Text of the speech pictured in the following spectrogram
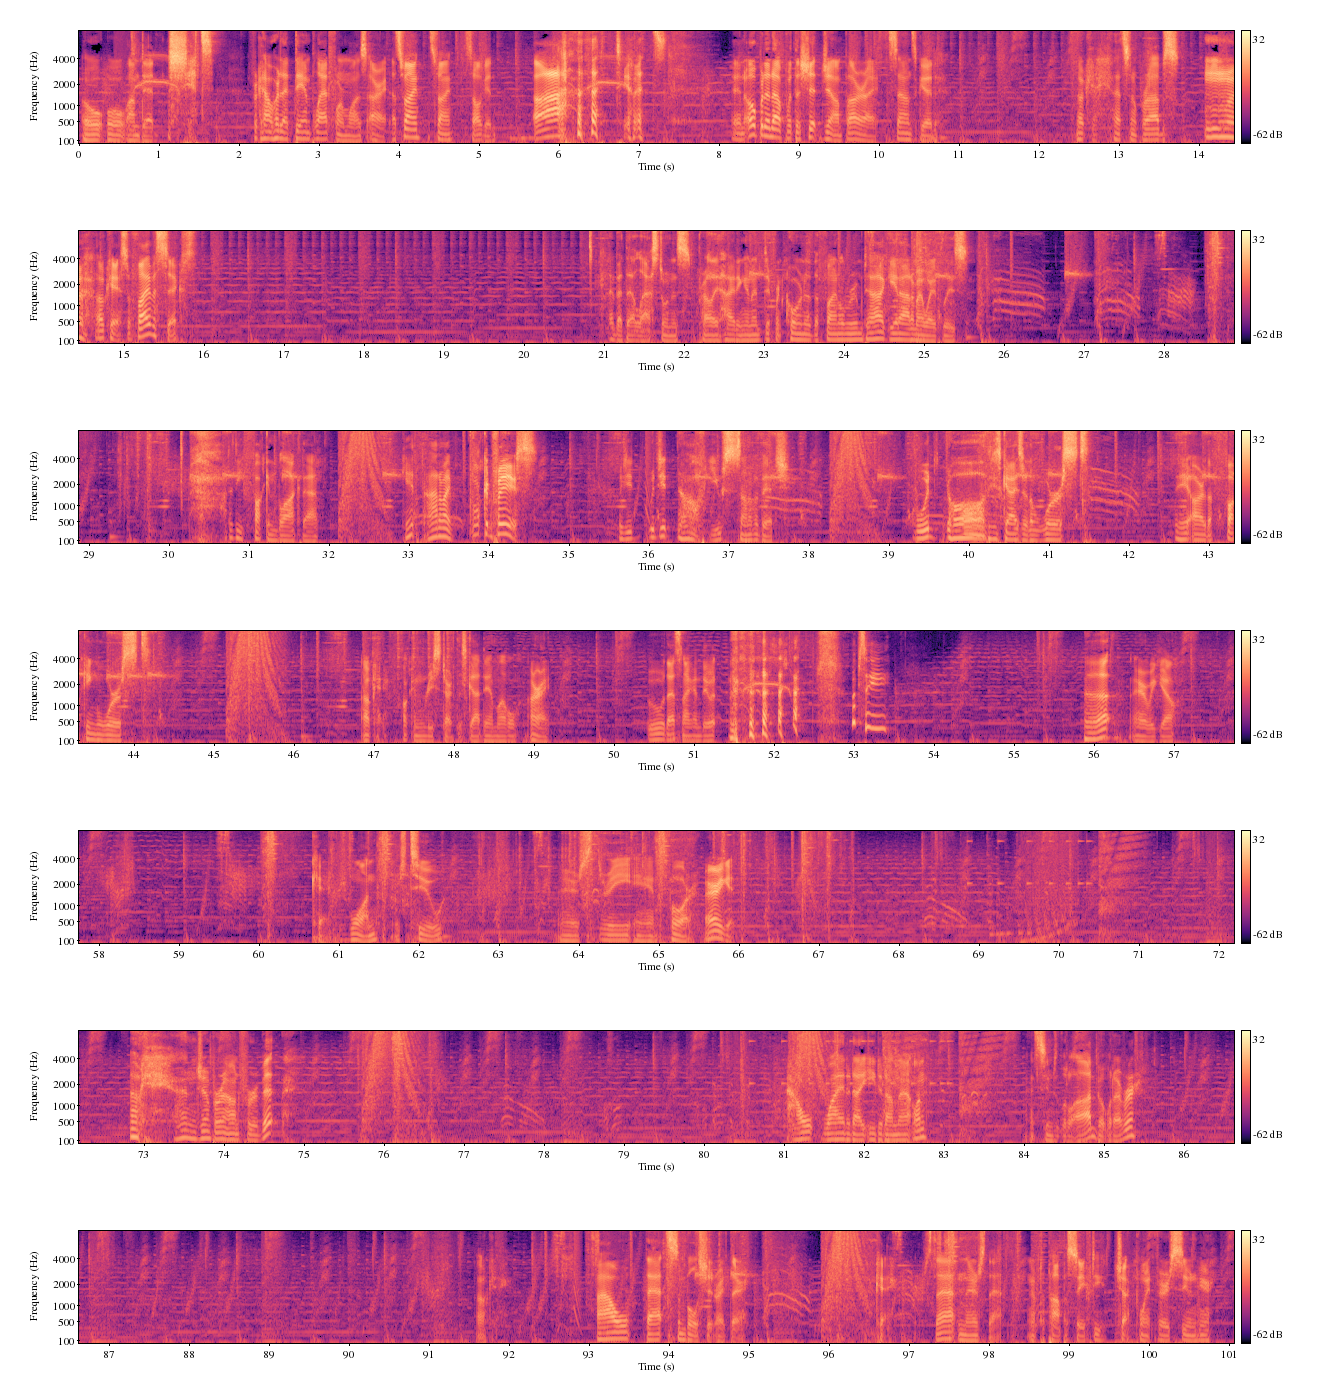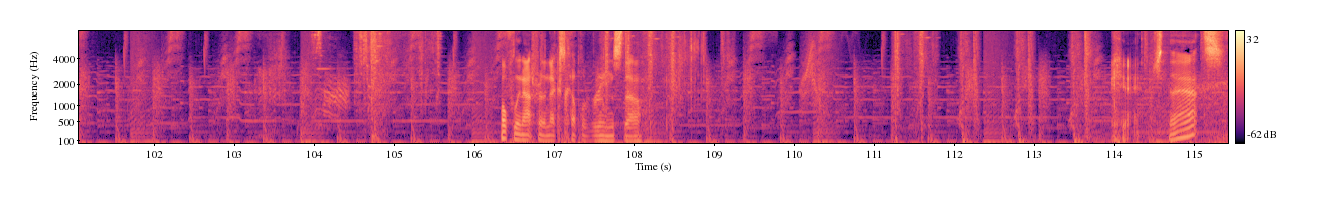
Oh, oh, I'm dead. Shit. Forgot where that damn platform was. Alright, that's fine. That's fine. It's all good. Ah! damn it. And open it up with the shit jump. Alright, sounds good. Okay, that's no probs. Mm, okay, so five is six. I bet that last one is probably hiding in a different corner of the final room. Ah, get out of my way, please. How did he fucking block that? Get out of my fucking face! Would you, would you, oh, you son of a bitch. Would, oh, these guys are the worst. They are the fucking worst. Okay, fucking restart this goddamn level. Alright. Ooh, that's not gonna do it. Whoopsie! Uh, there we go. Okay, there's one, there's two, there's three, and four. Very good. Okay, and jump around for a bit. Ow, why did I eat it on that one? That seems a little odd, but whatever. Okay. Ow, that's some bullshit right there. Okay, there's that and there's that. I have to pop a safety checkpoint very soon here. Hopefully not for the next couple of rooms, though. Okay, there's that.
